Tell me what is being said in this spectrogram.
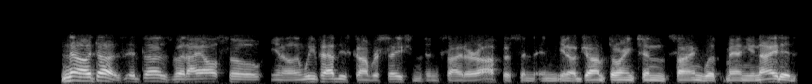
no, it does. It does. But I also, you know, and we've had these conversations inside our office, and, and you know, John Thorrington signed with Man United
